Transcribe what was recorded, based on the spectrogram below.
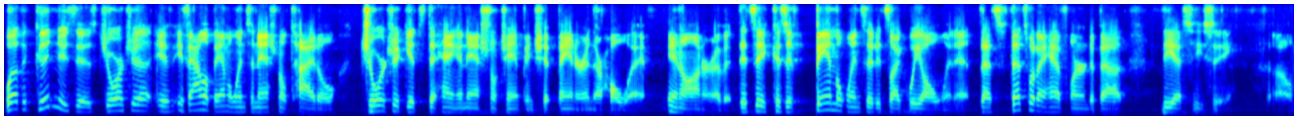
Well, the good news is Georgia. If, if Alabama wins a national title, Georgia gets to hang a national championship banner in their hallway in honor of it. That's it. Because if Bama wins it, it's like we all win it. That's that's what I have learned about the SEC. So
